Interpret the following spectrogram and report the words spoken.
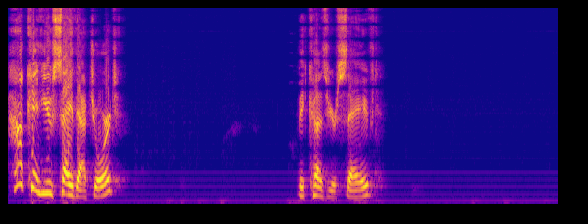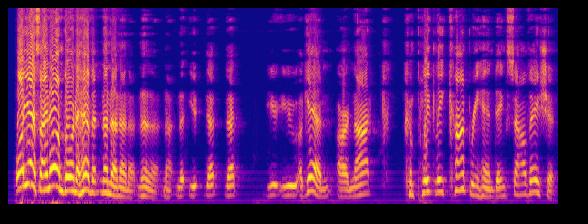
How can you say that, George? Because you're saved? Well, yes, I know I'm going to heaven. No, no, no, no, no, no, no. You, that that you you again are not completely comprehending salvation.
